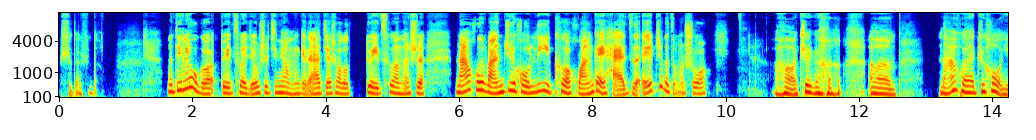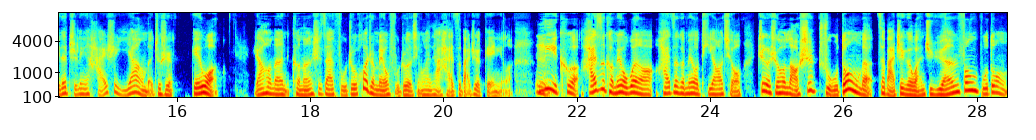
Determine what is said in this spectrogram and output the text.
是的，是的。那第六个对策，也就是今天我们给大家介绍的对策呢，是拿回玩具后立刻还给孩子。哎，这个怎么说？啊，这个，嗯，拿回来之后，你的指令还是一样的，就是给我。然后呢，可能是在辅助或者没有辅助的情况下，孩子把这个给你了，嗯。立刻，孩子可没有问哦，孩子可没有提要求，这个时候老师主动的再把这个玩具原封不动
